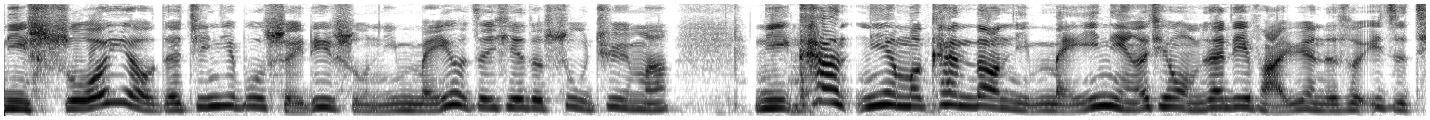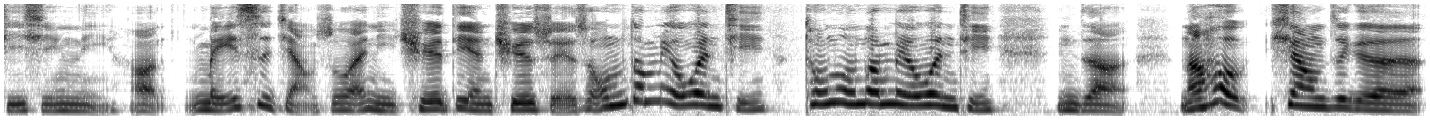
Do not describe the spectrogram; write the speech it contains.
你所有的经济部水利署，你没有这些的数据吗？你看，你有没有看到？你每一年，而且我们在立法院的时候一直提醒你啊，每一次讲说，哎，你缺电、缺水的时候，我们都没有问题，通通都没有问题，你知道？然后像这个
